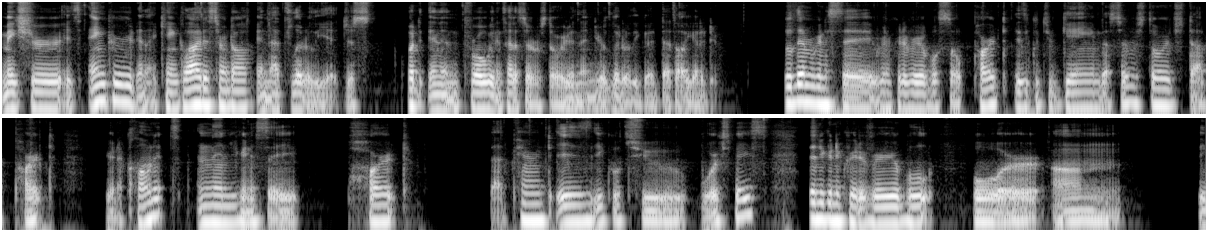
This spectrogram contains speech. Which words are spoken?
make sure it's anchored and that can collide is turned off, and that's literally it. Just put it and then throw it inside a server storage and then you're literally good. That's all you gotta do. So then we're gonna say we're gonna create a variable. So part is equal to game that server storage dot part you're gonna clone it, and then you're gonna say part that parent is equal to workspace. Then you're gonna create a variable for um the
